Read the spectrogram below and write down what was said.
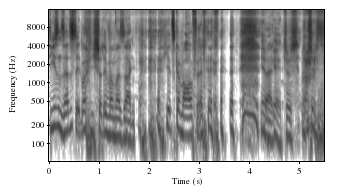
Diesen Satz, den wollte ich schon immer mal sagen. Jetzt können wir aufhören. Ja, okay, tschüss. Tschüss.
